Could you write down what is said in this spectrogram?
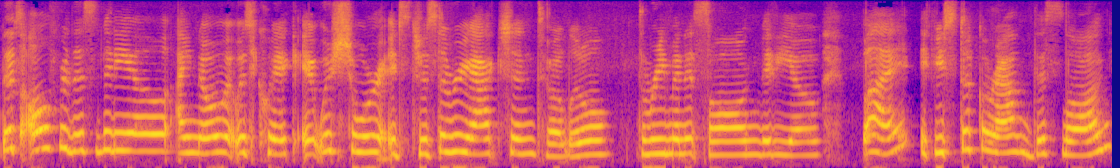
That's all for this video. I know it was quick, it was short, it's just a reaction to a little three minute song video. But if you stuck around this long,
